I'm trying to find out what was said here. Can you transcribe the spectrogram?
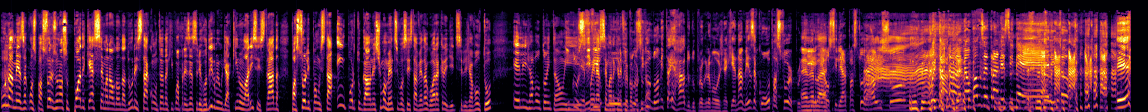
o Na Mesa com os Pastores, o nosso podcast semanal da Onda Dura, está contando aqui com a presença de Rodrigo Bilbo de Aquino, Larissa Estrada. Pastor Lipão está em Portugal neste momento. Se você está vendo agora, acredite, se ele já voltou. Ele já voltou então e foi nessa semana o, que ele foi para Inclusive Portugal. o nome tá errado do programa hoje, né? Que é Na Mesa com o Pastor, porque É verdade. auxiliar pastoral e sou coitado, né? Não vamos entrar nesse mérito. E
